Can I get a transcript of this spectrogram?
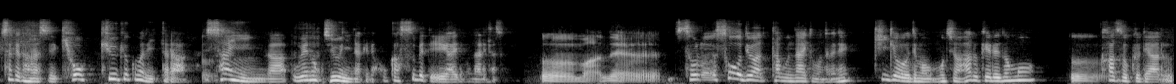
ちゃけた話で、究究極まで言ったら、社員が上の10人だけで他すべて AI でも成り立つ。うん、まあね。それ、そうでは多分ないと思うんだよね。企業でももちろんあるけれども、うん。家族である、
